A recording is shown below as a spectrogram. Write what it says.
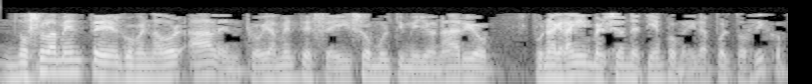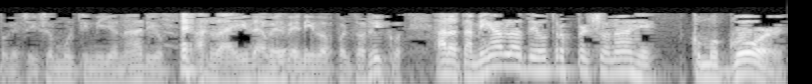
no solamente el gobernador Allen, que obviamente se hizo multimillonario fue una gran inversión de tiempo venir a Puerto Rico porque se hizo multimillonario a raíz de haber venido a Puerto Rico. Ahora, también hablas de otros personajes como Gore.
